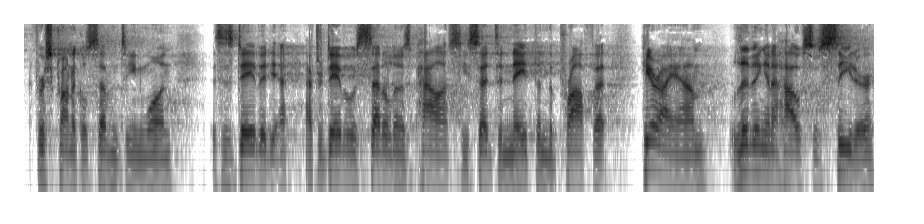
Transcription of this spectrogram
First Chronicles 17 1. This is David. After David was settled in his palace, he said to Nathan the prophet, here I am, living in a house of cedar,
